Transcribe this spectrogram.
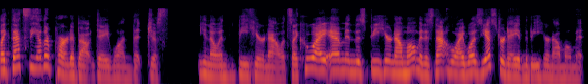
Like that's the other part about day one that just you know and be here now it's like who i am in this be here now moment is not who i was yesterday in the be here now moment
